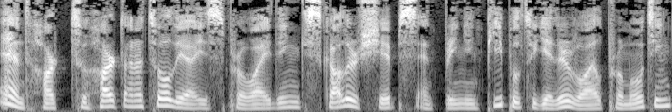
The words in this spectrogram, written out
And Heart to Heart Anatolia is providing scholarships and bringing people together while promoting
